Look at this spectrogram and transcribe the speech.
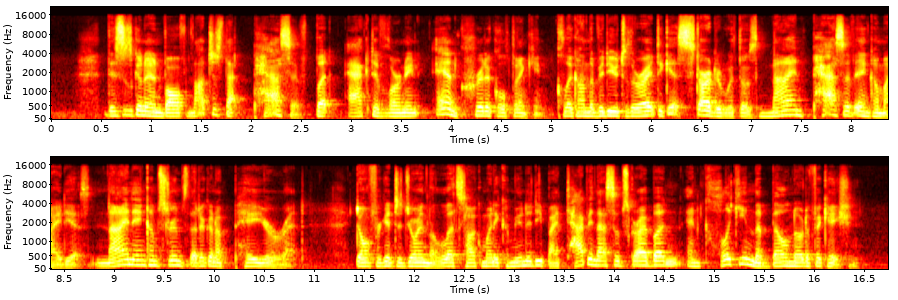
This is going to involve not just that passive, but active learning and critical thinking. Click on the video to the right to get started with those nine passive income ideas, nine income streams that are going to pay your rent. Don't forget to join the Let's Talk Money community by tapping that subscribe button and clicking the bell notification.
